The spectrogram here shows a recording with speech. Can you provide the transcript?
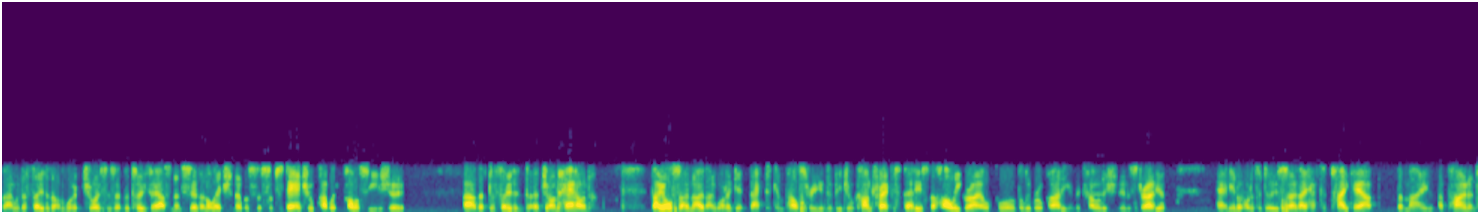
they were defeated on work choices at the 2007 election. It was a substantial public policy issue uh, that defeated uh, John Howard. They also know they want to get back to compulsory individual contracts. That is the holy grail for the Liberal Party and the coalition in Australia. And in order to do so, they have to take out the main opponent,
